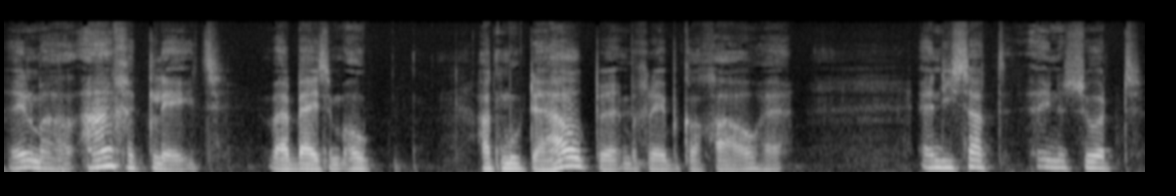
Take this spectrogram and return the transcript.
helemaal aangekleed. Waarbij ze hem ook had moeten helpen, begreep ik al gauw. Hè. En die zat in een soort...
